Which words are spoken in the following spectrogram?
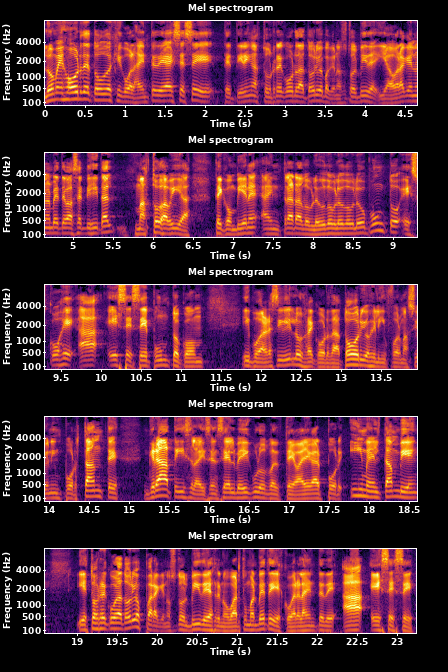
Lo mejor de todo es que con la gente de ASC te tienen hasta un recordatorio para que no se te olvide. Y ahora que el te va a ser digital, más todavía te conviene entrar a www.escogeasc.com y podrás recibir los recordatorios y la información importante gratis. La licencia del vehículo pues, te va a llegar por email también. Y estos recordatorios para que no se te olvide renovar tu marbete y escoger a la gente de ASC.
